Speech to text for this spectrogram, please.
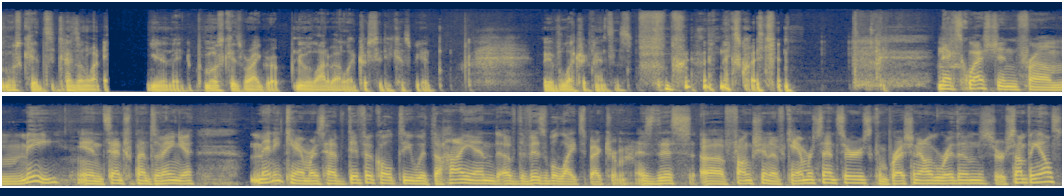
Most kids, it depends on what, you know, they, most kids where I grew up knew a lot about electricity because we had, we have electric fences. Next question. Next question from me in central Pennsylvania. Many cameras have difficulty with the high end of the visible light spectrum. Is this a function of camera sensors, compression algorithms, or something else?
